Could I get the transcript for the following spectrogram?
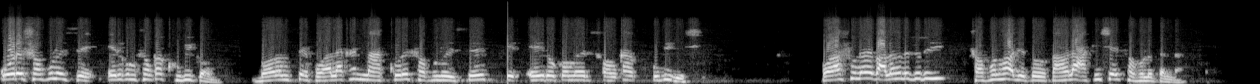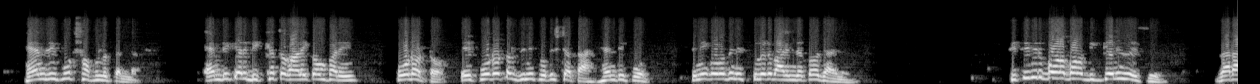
করে সফল হয়েছে, এরকম সংখ্যা খুবই কম। বরঞ্চ পড়ালেখা না করে সফল হয়েছে, এই রকমের সংখ্যা খুবই বেশি। পড়াশোনায় ভালো হলে যদি সফল হওয়া যেত, তাহলে আকি শেখ সফল হতেন না। হ্যান্ড রিপোর্ট সফল হতেন না। আমেরিকার বিখ্যাত গাড়ি কোম্পানি অটো এই অটোর যিনি প্রতিষ্ঠাতা, হ্যান্ড রিপোর্ট, তিনি কোনোদিন স্কুলের বারিন্দাতেও যায় না পৃথিবীর বড় বড় বিজ্ঞানী হয়েছে, যারা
